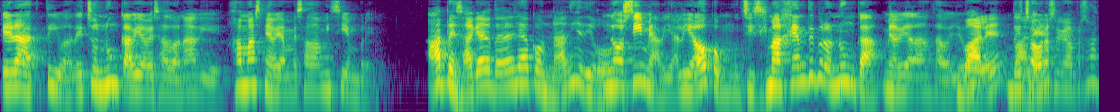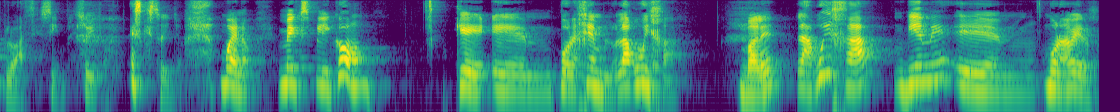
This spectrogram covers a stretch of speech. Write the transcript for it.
era activa. De hecho, nunca había besado a nadie. Jamás me habían besado a mí siempre. Ah, pensaba que no te habías liado con nadie, digo. No, sí, me había liado con muchísima gente, pero nunca me había lanzado yo. Vale, De hecho, ahora soy una persona que lo hace siempre. Soy yo. Es que soy yo. Bueno, me explicó que, eh, por ejemplo, la Ouija. ¿Vale? La Ouija viene. eh, bueno, a ver,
